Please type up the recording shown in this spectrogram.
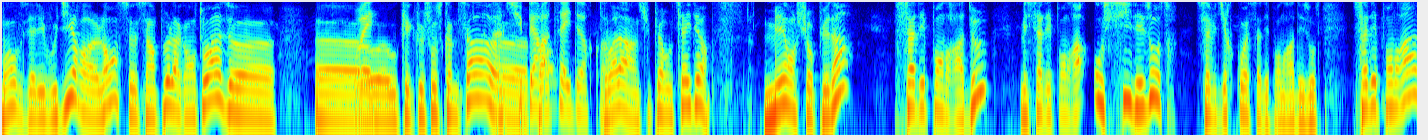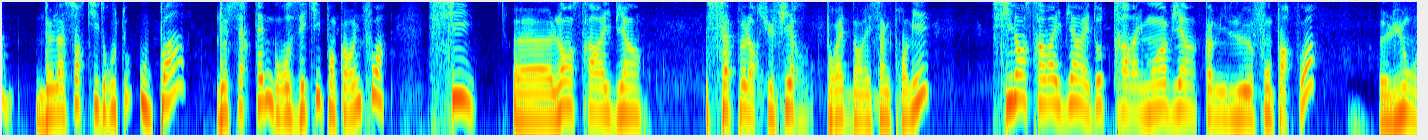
bon, vous allez vous dire, euh, Lens, c'est un peu la Gantoise euh, euh, Ouais. ou quelque chose comme ça. Un euh, super par- outsider, quoi. voilà, un super outsider. Mais en championnat, ça dépendra d'eux, mais ça dépendra aussi des autres. Ça veut dire quoi, ça dépendra des autres? Ça dépendra de la sortie de route ou pas de certaines grosses équipes, encore une fois. Si euh, Lens travaille bien, ça peut leur suffire pour être dans les cinq premiers. Si Lens travaille bien et d'autres travaillent moins bien, comme ils le font parfois, euh, Lyon,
